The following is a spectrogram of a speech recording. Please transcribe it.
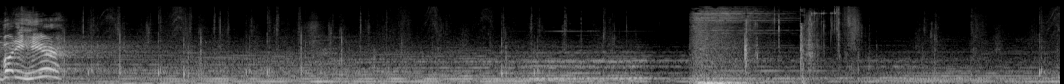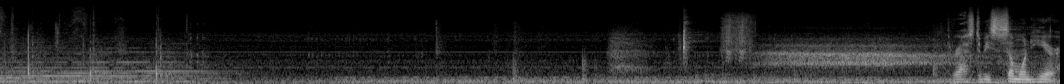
Anybody here? There has to be someone here.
